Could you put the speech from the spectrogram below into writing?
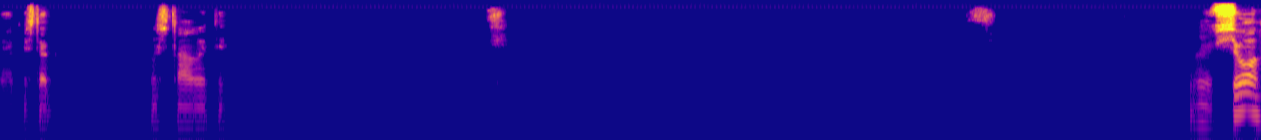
Якось так поставити. Все.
